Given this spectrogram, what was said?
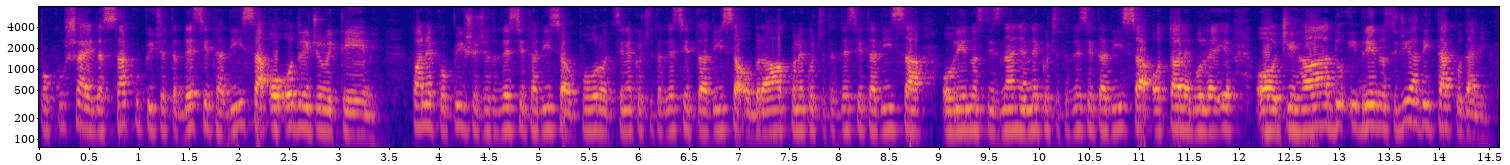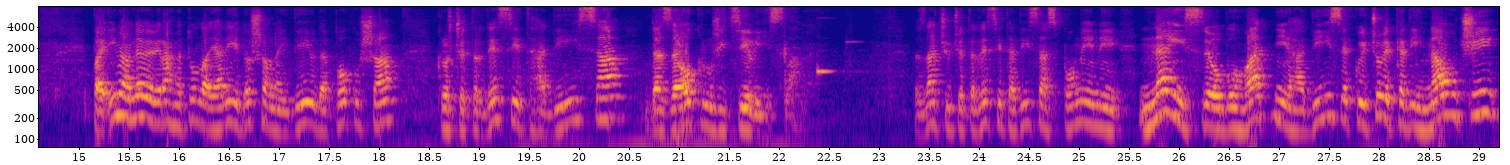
pokušaje da sakupi 40 hadisa o određenoj temi pa neko piše 40 hadisa o porodci, neko 40 hadisa o braku, neko 40 hadisa o vrijednosti znanja, neko 40 hadisa o talebule, o džihadu i vrijednosti džihada i tako dalje. Pa imam Nevevi Rahmetullah Jali došao na ideju da pokuša kroz 40 hadisa da zaokruži cijeli islam. Da znači u 40 hadisa spomeni najsveobuhvatnije hadise koji čovjek kad ih nauči,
